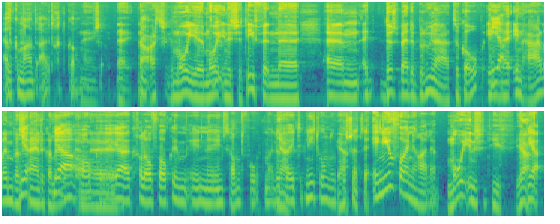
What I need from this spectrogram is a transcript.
elke maand uit gaat komen. Nee, nee. nou hartstikke mooi, mooi initiatief. En, um, dus bij de Bruna te koop. In, ja. in Haarlem waarschijnlijk ja. alleen. Ja, ook, ja, ik geloof ook in, in, in Zandvoort. Maar dat ja. weet ik niet 100%. In ieder geval in Haarlem. Mooi initiatief, ja. ja.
